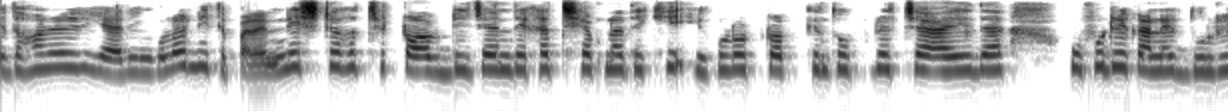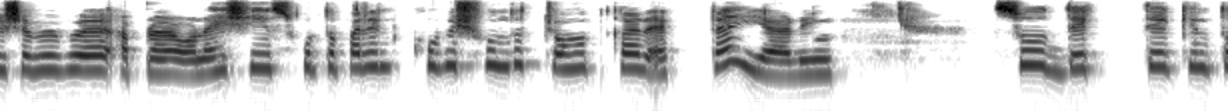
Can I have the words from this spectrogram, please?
এ ধরনের ইয়ারিংগুলো নিতে পারেন। নেক্সটে হচ্ছে টপ ডিজাইন দেখাচ্ছি আপনাদেরকে। এগুলোর টপ কিন্তু উপরে চাহিদা, উপরে কানের দুল হিসেবে আপনারা অনায়াসে ইউজ করতে পারেন। খুবই সুন্দর, চমৎকার একটা ইয়ারিং। সো দেখতে কিন্তু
